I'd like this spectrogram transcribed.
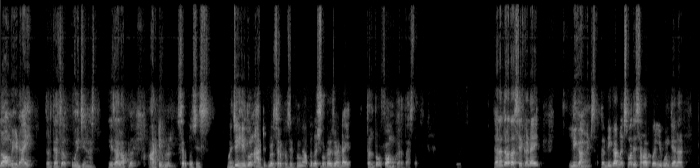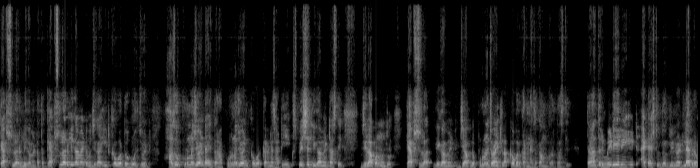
लॉंग हेड आहे तर त्याचं ओरिजिन असतं. हे झालं आपलं आर्टिक्युलर सर्कसेस म्हणजे हे दोन आर्टिक्युलर सर्कसेस म्हणून आपल्याला शोल्डर जॉईंट आहे तर तो फॉर्म करत असतात. त्यानंतर आता सेकंड आहे लिगामेंट्स तर लिगामेंट्समध्ये सर्वात पहिली कोणती येणार कॅप्सुलर लिगामेंट आता कॅप्सुलर लिगामेंट म्हणजे काय? It cover the whole joint हा जो पूर्ण जॉईंट आहे तर हा पूर्ण जॉईंट कव्हर करण्यासाठी एक स्पेशल लिगामेंट असते जिला आपण म्हणतो कॅप्सुलर लिगामेंट जे आपलं पूर्ण जॉईंटला कव्हर करण्याचं काम करत असते. त्यानंतर medially it attach to the glenoid labrum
